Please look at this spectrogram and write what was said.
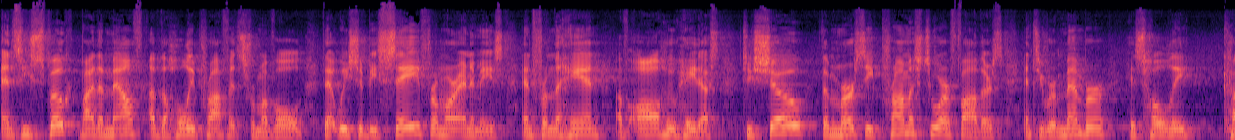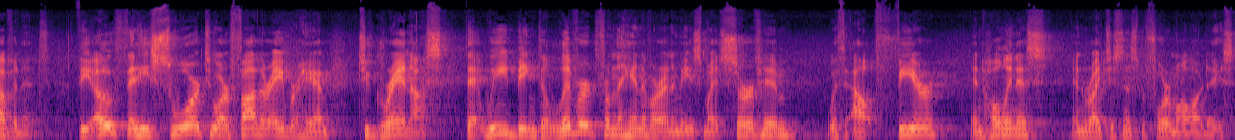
and he spoke by the mouth of the holy prophets from of old that we should be saved from our enemies and from the hand of all who hate us, to show the mercy promised to our fathers and to remember his holy covenant. The oath that he swore to our father Abraham to grant us that we, being delivered from the hand of our enemies, might serve him without fear and holiness and righteousness before him all our days.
